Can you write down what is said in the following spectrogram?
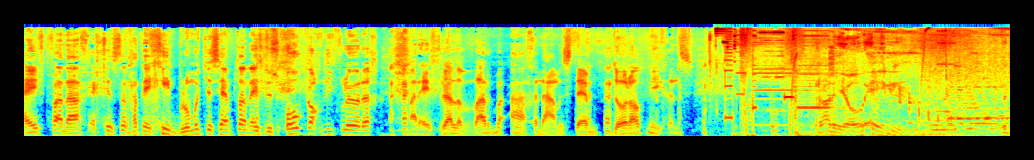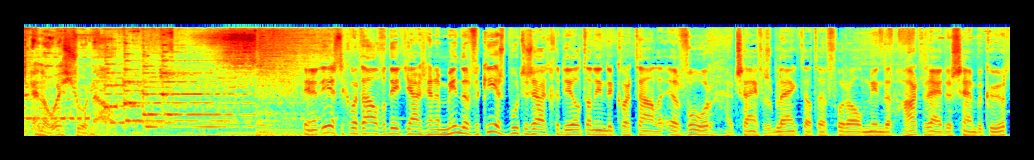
Hij heeft vandaag en gisteren had hij geen bloemetjeshemd aan. Hij is dus ook nog niet fleurig. Maar hij heeft wel een warme, aangename stem. Dorald Megens. Radio 1. Het NOS-journaal. In het eerste kwartaal van dit jaar zijn er minder verkeersboetes uitgedeeld dan in de kwartalen ervoor. Uit cijfers blijkt dat er vooral minder hardrijders zijn bekeurd.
